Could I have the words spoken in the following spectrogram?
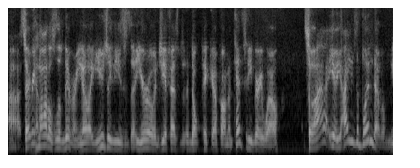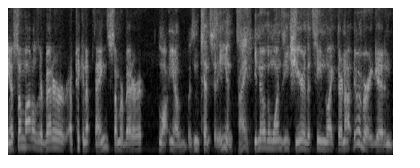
Uh, so every yep. model is a little different. You know, like usually these Euro and GFS don't pick up on intensity very well. So I, you know, I use a blend of them. You know, some models are better at picking up things. Some are better, you know, with intensity. And right. you know, the ones each year that seem like they're not doing very good, and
